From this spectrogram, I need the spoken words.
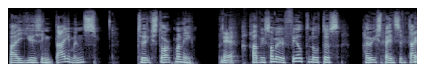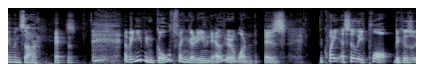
by using diamonds to extort money. Yeah. Having somehow failed to notice how expensive diamonds are. yes. I mean, even Goldfinger, even the earlier one, is quite a silly plot because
